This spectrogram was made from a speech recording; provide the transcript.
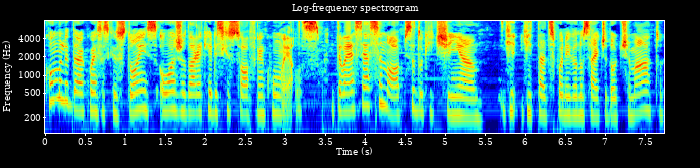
Como lidar com essas questões ou ajudar aqueles que sofrem com elas? Então, essa é a sinopse do que tinha que está disponível no site do Ultimato,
